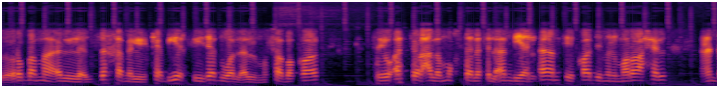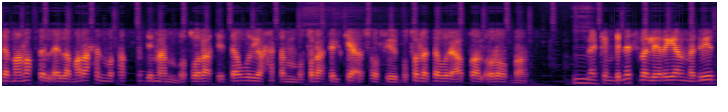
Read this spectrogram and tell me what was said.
ربما الزخم الكبير في جدول المسابقات سيؤثر على مختلف الأندية الآن في قادم المراحل. عندما نصل إلى مراحل متقدمة من بطولات الدوري وحتى من بطولات الكأس وفي بطولة دوري أبطال أوروبا. لكن بالنسبة لريال مدريد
